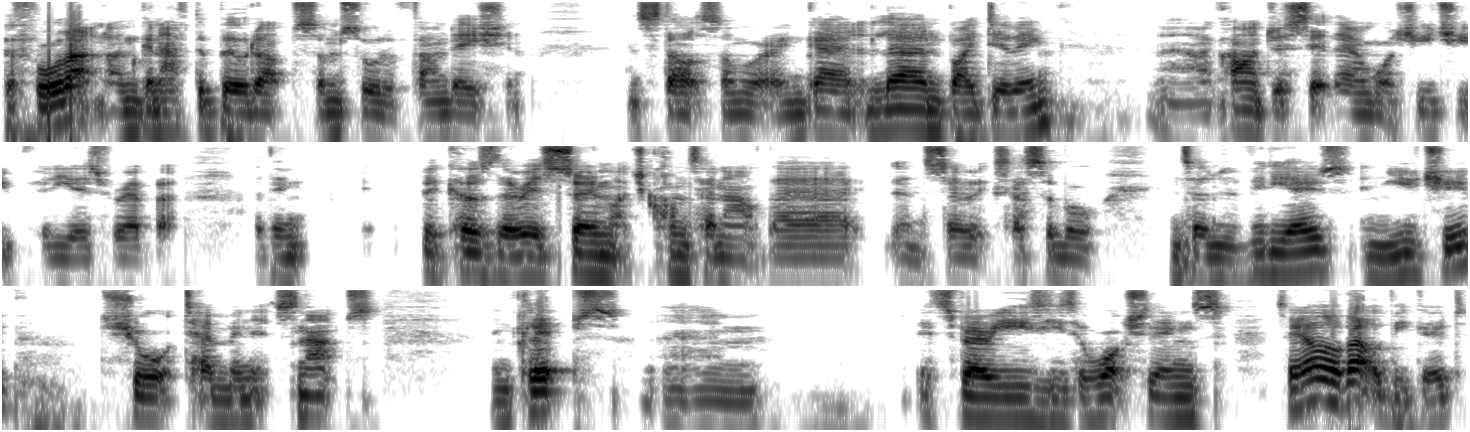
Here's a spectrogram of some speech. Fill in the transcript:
before that, I'm going to have to build up some sort of foundation and start somewhere and go and learn by doing. Uh, I can't just sit there and watch YouTube videos forever. I think because there is so much content out there and so accessible in terms of videos in YouTube, short 10 minute snaps and clips, um, it's very easy to watch things, say, oh, that would be good.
